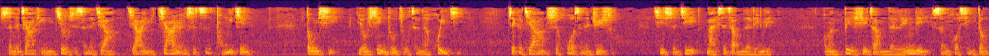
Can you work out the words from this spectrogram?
神的家庭就是神的家。家与家人是指同一件东西，由信徒组成的汇集。这个家是活神的居所，其实际乃是在我们的灵里。我们必须在我们的灵里生活行动，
